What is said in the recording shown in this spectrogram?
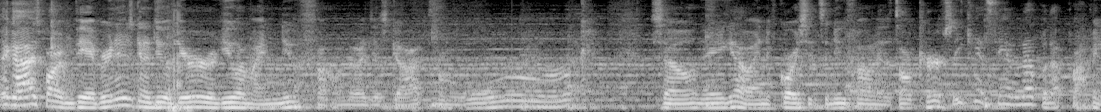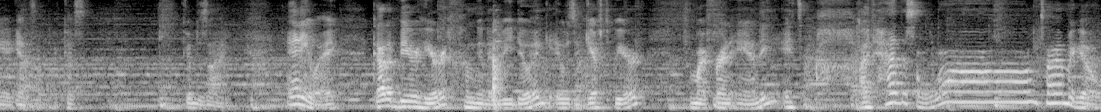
Hey guys, Marvin PA Brew News. Gonna do a beer review on my new phone that I just got from work. So there you go. And of course, it's a new phone and it's all curved, so you can't stand it up without propping it against something. Because good design. Anyway, got a beer here. I'm gonna be doing. It was a gift beer from my friend Andy. It's I've had this a long time ago,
